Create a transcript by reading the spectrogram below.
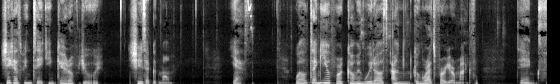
She has been taking care of you. She's a good mom. Yes. Well, thank you for coming with us and congrats for your max. Thanks.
